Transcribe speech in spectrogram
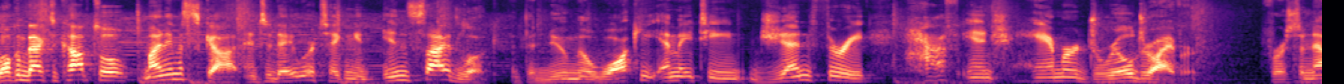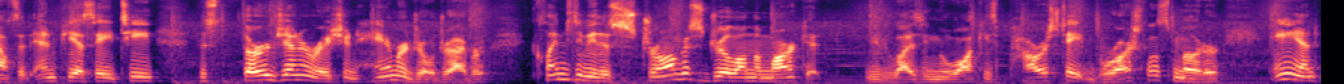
Welcome back to Cop Tool. My name is Scott, and today we're taking an inside look at the new Milwaukee M18 Gen 3 half-inch hammer drill driver. First announced at NPS 18, this third generation hammer drill driver claims to be the strongest drill on the market, utilizing Milwaukee's Power State brushless motor and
